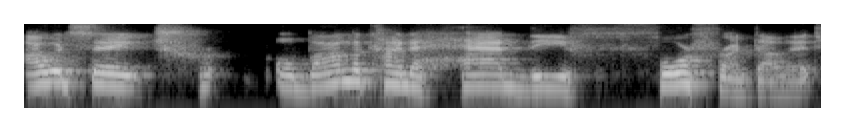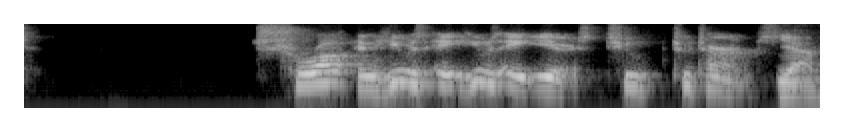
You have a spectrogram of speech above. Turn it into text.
I would say tr- Obama kind of had the forefront of it. Trump, and he was eight. He was eight years, two two terms. Yeah.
